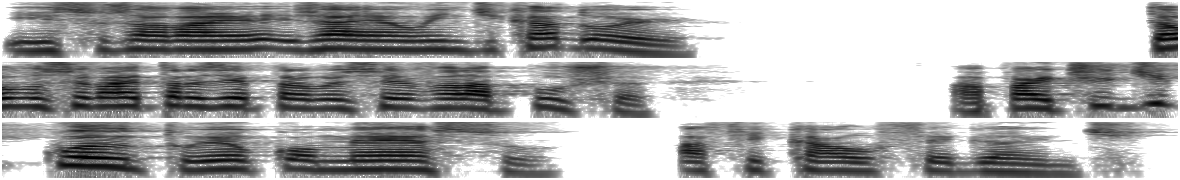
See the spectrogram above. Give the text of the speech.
Isso já, vai, já é um indicador. Então você vai trazer para você e falar, puxa, a partir de quanto eu começo a ficar ofegante?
